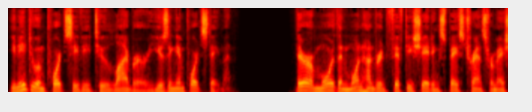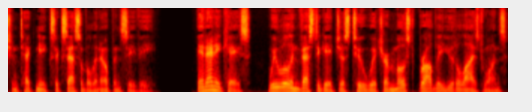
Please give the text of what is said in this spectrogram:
you need to import CV2 library using import statement. There are more than 150 shading space transformation techniques accessible in OpenCV. In any case, we will investigate just two which are most broadly utilized ones,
